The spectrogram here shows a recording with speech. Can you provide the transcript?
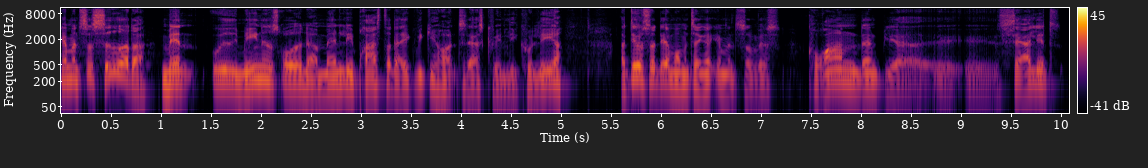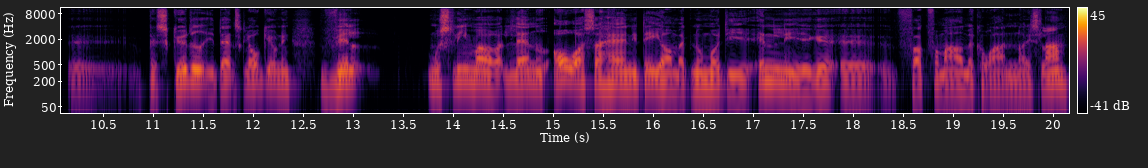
jamen så sidder der mænd ude i menighedsrådene og mandlige præster, der ikke vil give hånd til deres kvindelige kolleger. Og det er jo så der, hvor man tænker, jamen så hvis Koranen den bliver øh, øh, særligt øh, beskyttet i dansk lovgivning, vil muslimer landet over så have en idé om, at nu må de endelig ikke øh, fuck for meget med Koranen og islam.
